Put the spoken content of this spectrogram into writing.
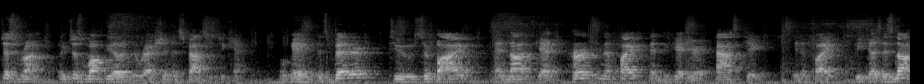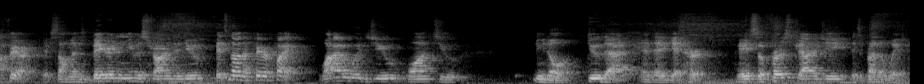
just run or just walk the other direction as fast as you can. Okay? It's better to survive and not get hurt in a fight than to get your ass kicked in a fight because it's not fair. If someone's bigger than you, stronger than you, it's not a fair fight. Why would you want to, you know, do that and then get hurt? Okay, so first strategy is run away.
